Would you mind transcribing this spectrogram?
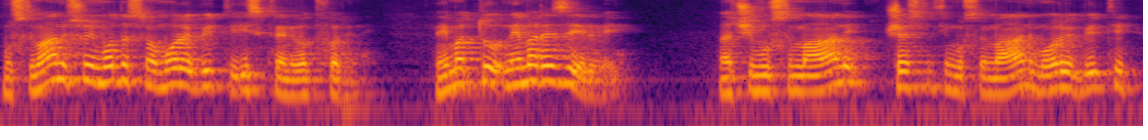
Muslimani svojim odnosima moraju biti iskreni, otvoreni. Nema tu, nema rezervi. Znači muslimani, čestiti muslimani moraju biti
